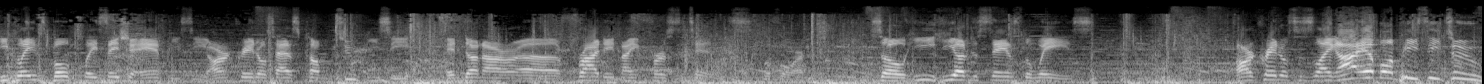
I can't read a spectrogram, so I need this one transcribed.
He plays both PlayStation and PC. Arn Kratos has come to PC and done our uh, Friday night first tens before. So he, he understands the ways. Arn Kratos is like, I am on PC too!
